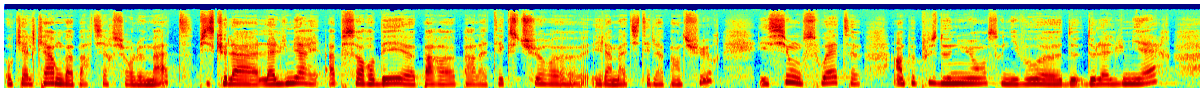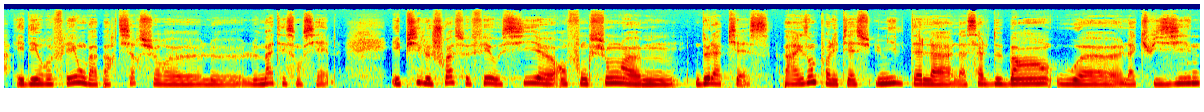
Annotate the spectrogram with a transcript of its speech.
Auquel cas, on va partir sur le mat, puisque la, la lumière est absorbée euh, par, euh, par la texture et la matité de la peinture. Et si on souhaite un peu plus de nuances au niveau de, de la lumière et des reflets, on va partir sur le, le mat essentiel. Et puis le choix se fait aussi euh, en fonction euh, de la pièce. Par exemple, pour les pièces humides telles la, salle de bain ou euh, la cuisine,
